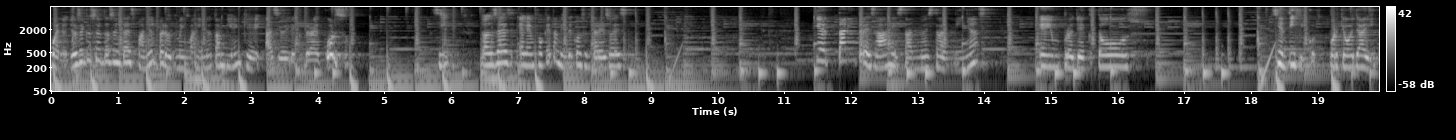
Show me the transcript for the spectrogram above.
Bueno, yo sé que usted es docente de español, pero me imagino también que ha sido directora de curso. ¿Sí? Entonces, el enfoque también de consultar eso es qué tan interesadas están nuestras niñas en proyectos científicos, porque voy ahí.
